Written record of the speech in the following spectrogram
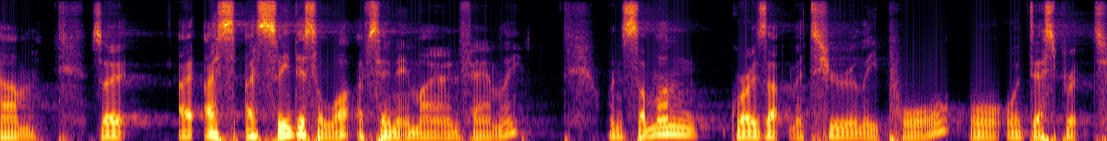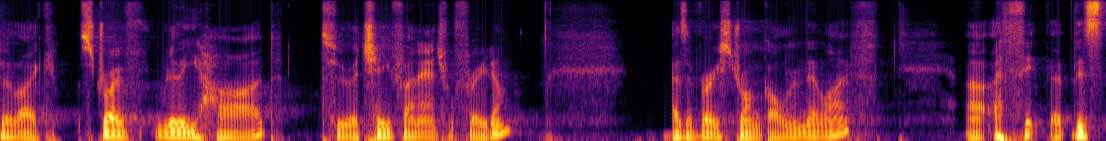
Um, so I, I, I see this a lot. I've seen it in my own family. When someone grows up materially poor or, or desperate to like strive really hard to achieve financial freedom as a very strong goal in their life. Uh, I think that this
